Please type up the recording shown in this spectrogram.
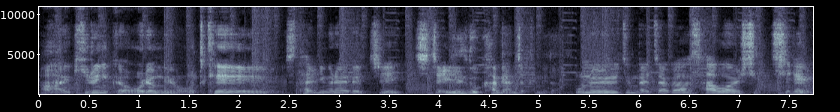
아 기르니까 어렵네요. 어떻게 스타일링을 해야 될지 진짜 1도 감이 안 잡힙니다. 오늘 지금 날짜가 4월 17일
